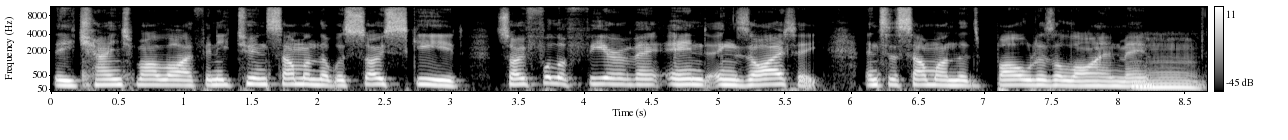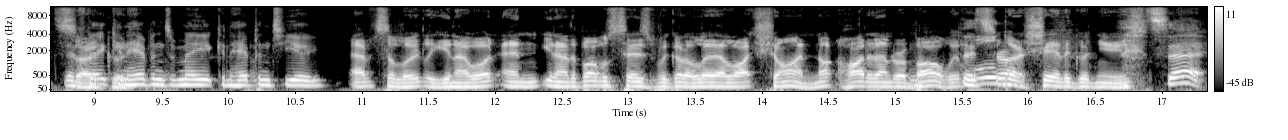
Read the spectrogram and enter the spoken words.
that he changed my life and he turned someone that was so scared, so full of fear and anxiety into someone that's bold as a lion, man. if so that can happen to me, it can happen to you. Absolutely. You know what? And, you know, the Bible says we've got to let our light shine, not hide it under a bowl. We've That's all got to share the good news, That's it.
